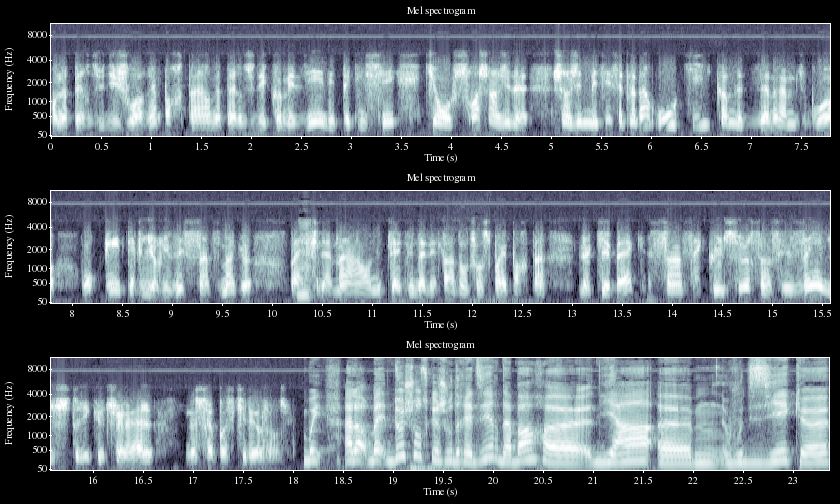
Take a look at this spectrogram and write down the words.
On a perdu des joueurs importants, on a perdu des comédiens, des techniciens qui ont soit changé de, changé de métier simplement ou qui, comme le disait Mme Dubois, ont intériorisé ce sentiment que ben, mm. finalement, on est peut-être mieux d'aller faire d'autres choses, c'est pas important. Le Québec, sans sa culture, sans ses industries culturelles, ne serait pas ce qu'il est aujourd'hui. Oui. Alors, ben, deux choses que je voudrais dire. D'abord, euh, il y a, euh, vous disiez que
